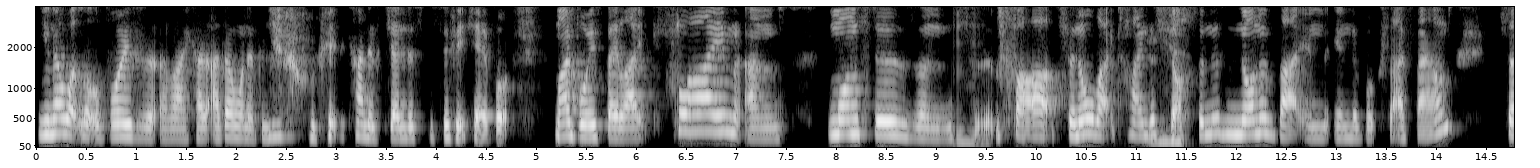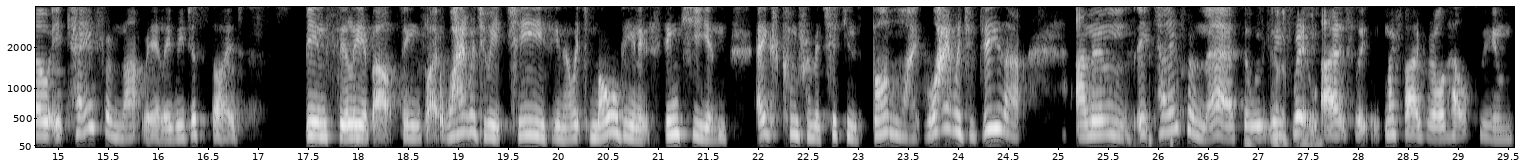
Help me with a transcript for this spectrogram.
you know what little boys are like. I, I don't want to be you know, a bit kind of gender specific here, but my boys they like slime and monsters and Mhm. farts and all that kind of stuff, and there's none of that in in the books that I found. So it came from that really. We just started being silly about things like why would you eat cheese? You know, it's moldy and it's stinky, and eggs come from a chicken's bum. Like, why would you do that? And then it came from there. So we, we've written. I actually, my five-year-old helped me, and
